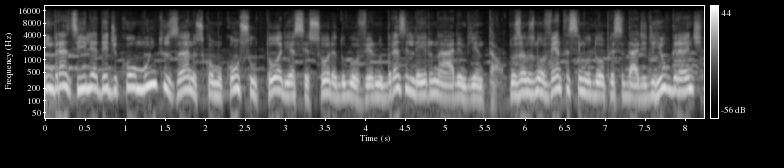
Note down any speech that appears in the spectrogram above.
Em Brasília, dedicou muitos anos como consultora e assessora do governo brasileiro na área ambiental. Nos anos 90, se mudou para a cidade de Rio Grande,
